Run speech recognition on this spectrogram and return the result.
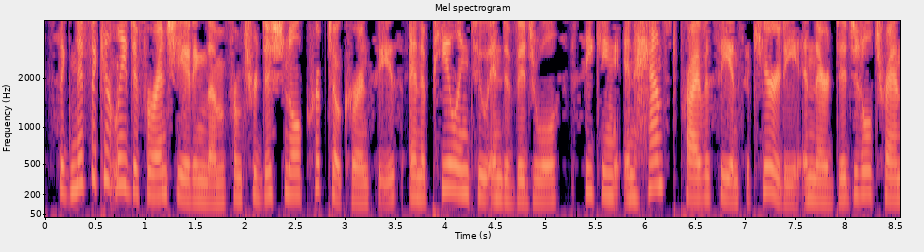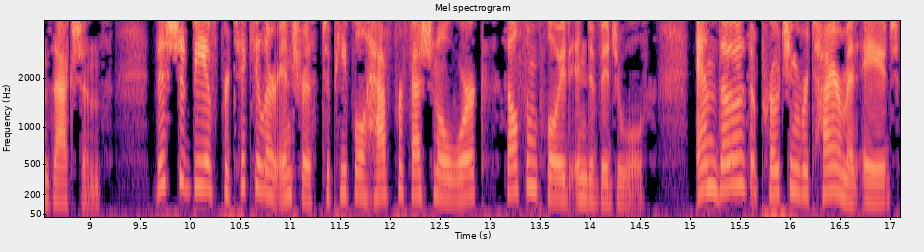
significantly differentiating them from traditional cryptocurrencies and appealing to individuals seeking enhanced privacy and security in their digital transactions. This should be of particular interest to people have professional work, self-employed individuals, and those approaching retirement age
